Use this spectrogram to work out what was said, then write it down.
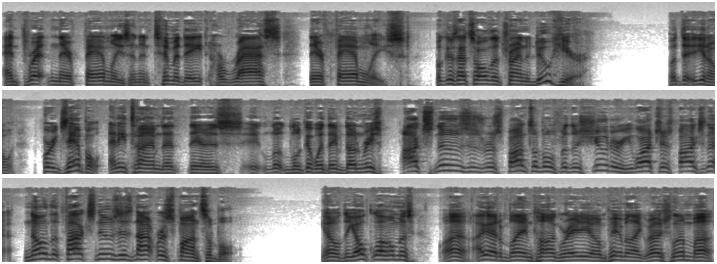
and threaten their families and intimidate, harass their families because that's all they're trying to do here. But, the, you know, for example, anytime that there's look, look, at what they've done recently. Fox News is responsible for the shooter. He watches Fox News. No, the Fox News is not responsible. You know, the Oklahoma's well, I got to blame talk radio and people like Rush Limbaugh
